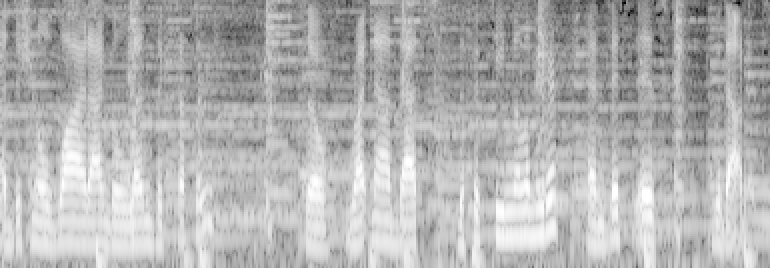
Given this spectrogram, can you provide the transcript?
additional wide angle lens accessory. So right now that's the 15 millimeter and this is without it.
